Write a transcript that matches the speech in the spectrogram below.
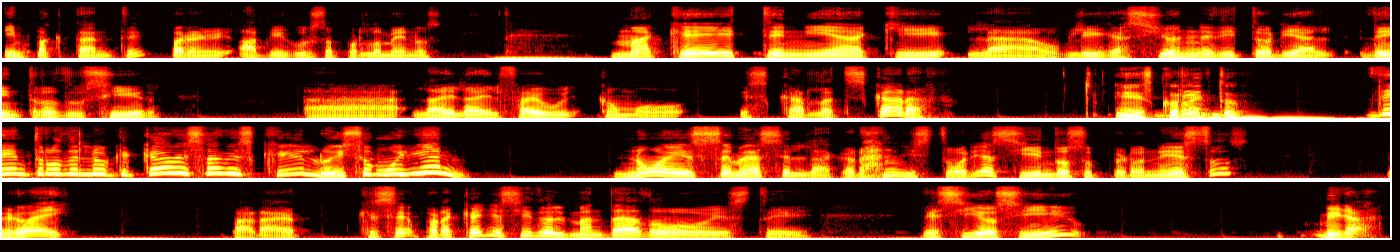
impactante, para mi- a mi gusto por lo menos. McKay tenía aquí la obligación editorial de introducir a Laila El Fayul como Scarlet Scaraf Es correcto. Dentro de lo que cabe, ¿sabes qué? Lo hizo muy bien. No es, se me hace la gran historia, siendo súper honestos, pero hey, para que sea, para que haya sido el mandado este de sí o sí, mira,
